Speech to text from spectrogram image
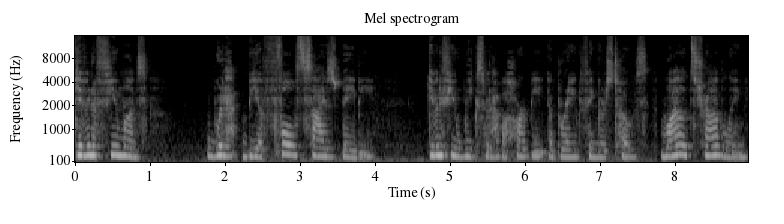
given a few months, would be a full-sized baby. Given a few weeks, would have a heartbeat, a brain, fingers, toes. While it's traveling,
